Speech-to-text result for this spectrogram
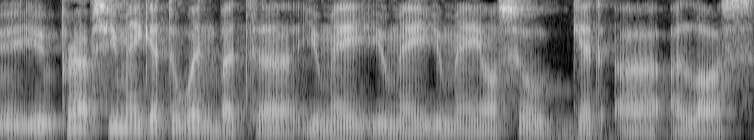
you perhaps you may get the win, but you may you may you may also get a, a loss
